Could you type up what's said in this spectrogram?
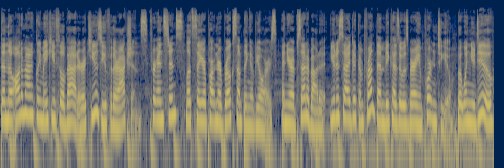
then they'll automatically make you feel bad or accuse you for their actions. For instance, let's say your partner broke something of yours and you're upset about it. You decide to confront them because it was very important to you. But when you do,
